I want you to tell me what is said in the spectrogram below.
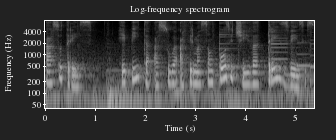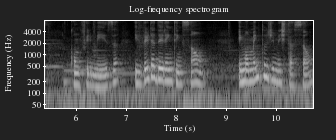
Passo 3. Repita a sua afirmação positiva três vezes, com firmeza e verdadeira intenção, em momentos de meditação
